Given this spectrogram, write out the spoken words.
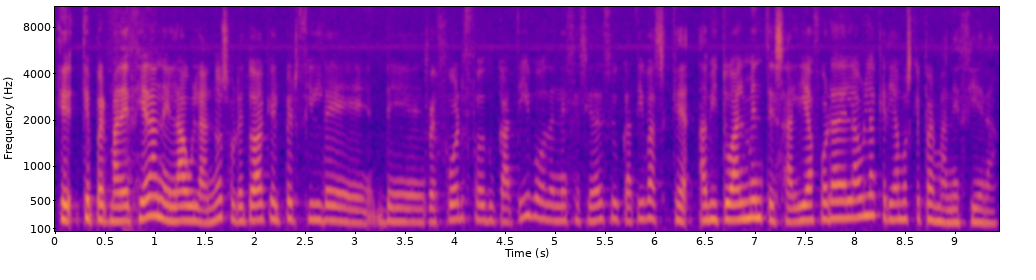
que, permaneciera en el aula, ¿no? sobre todo aquel perfil de, refuerzo educativo, de necesidades educativas que habitualmente salía fuera del aula, queríamos que permaneciera,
